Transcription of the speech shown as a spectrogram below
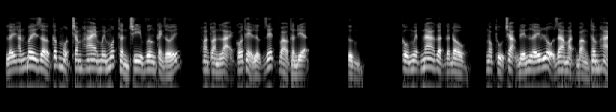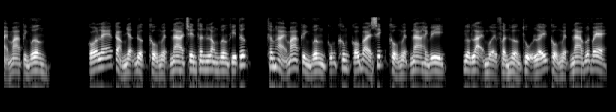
Lấy hắn bây giờ cấp 121 thần chi vương cảnh giới, hoàn toàn lại có thể lực giết vào thần điện. Ừm. Cầu Nguyệt Na gật gật đầu, Ngọc Thủ chạm đến lấy lộ ra mặt bằng thâm hải ma kình vương. Có lẽ cảm nhận được Cầu Nguyệt Na trên thân Long Vương khí tức, thâm hải ma kình vương cũng không có bài xích Cổ Nguyệt Na hành vi, ngược lại mười phần hưởng thụ lấy Cổ Nguyệt Na vớt ve.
